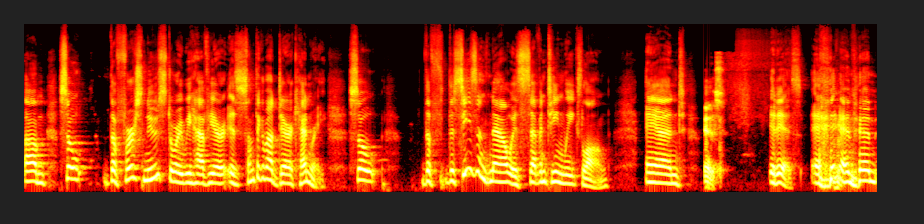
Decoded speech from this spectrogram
Um, so the first news story we have here is something about Derrick Henry. So the the season now is 17 weeks long, and Is it is. and then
